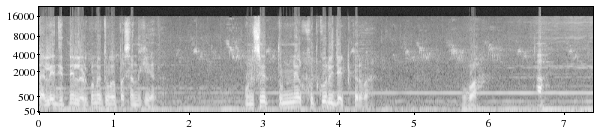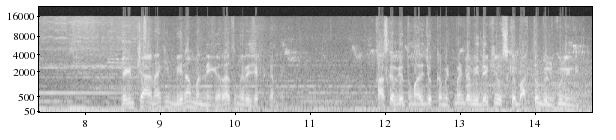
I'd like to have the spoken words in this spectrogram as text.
पहले जितने लड़कों ने तुम्हें पसंद किया था उनसे तुमने खुद को रिजेक्ट करवाया। वाह। लेकिन क्या है ना कि मेरा मन नहीं कर रहा तुम्हें रिजेक्ट करने का। खास करके तुम्हारी जो कमिटमेंट अभी देखी उसके बाद तो बिल्कुल ही नहीं।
